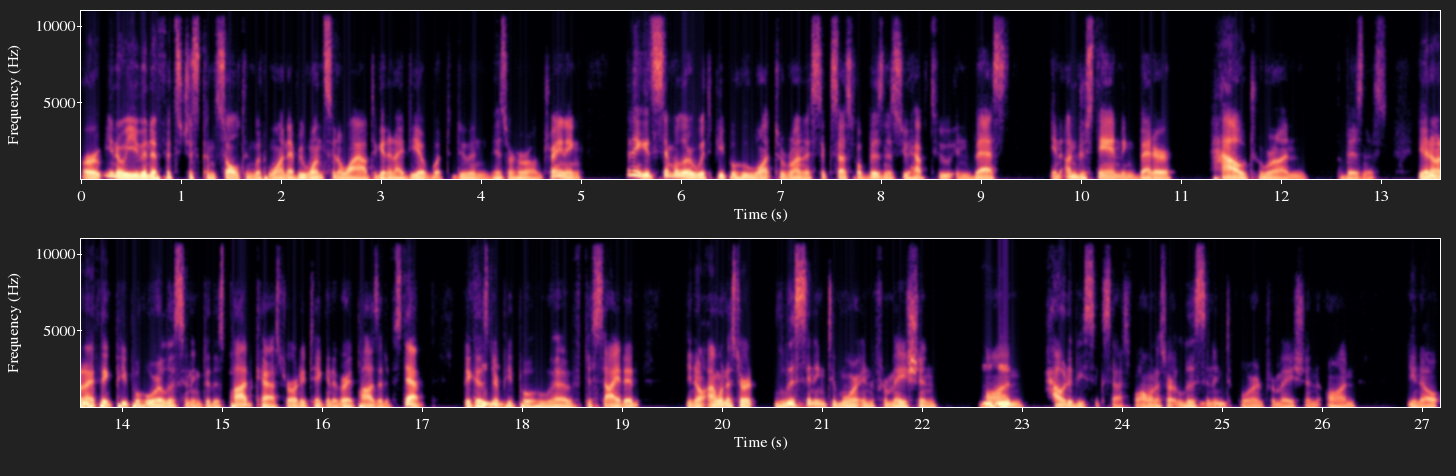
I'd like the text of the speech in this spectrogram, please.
or you know, even if it's just consulting with one every once in a while to get an idea of what to do in his or her own training. I think it's similar with people who want to run a successful business. You have to invest in understanding better how to run a business. You know, and Mhm. I think people who are listening to this podcast are already taking a very positive step because they're people who have decided, you know, I want to start listening to more information Mhm. on how to be successful. I want to start listening to more information on, you know,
